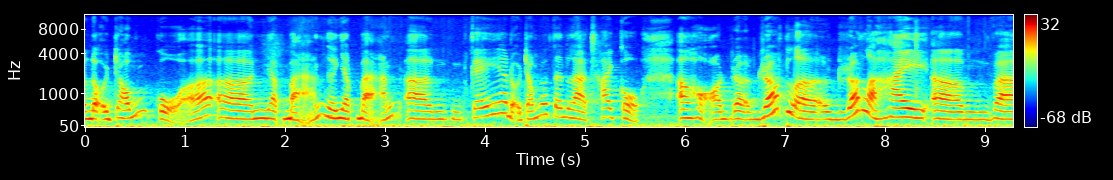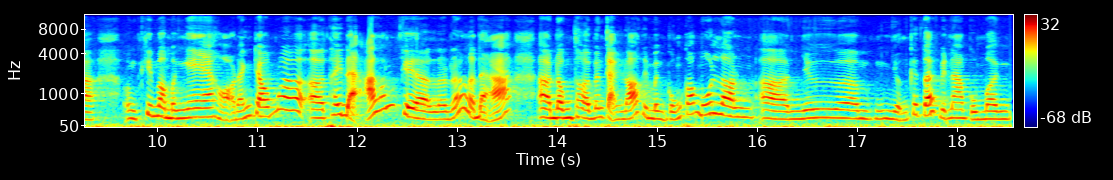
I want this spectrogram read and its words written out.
uh, đội trống của uh, Nhật Bản người Nhật Bản uh, cái đội trống đó tên là Taiko uh, họ rất là rất là hay uh, và khi mà mình nghe họ đánh trống á, uh, thấy đã lắm kìa là rất là đã. Uh, đồng thời bên cạnh đó thì mình cũng có múa lên uh, như uh, những cái Tết Việt Nam của của mình.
